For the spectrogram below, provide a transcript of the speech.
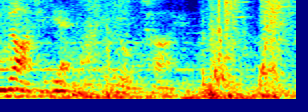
Not yet your time.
